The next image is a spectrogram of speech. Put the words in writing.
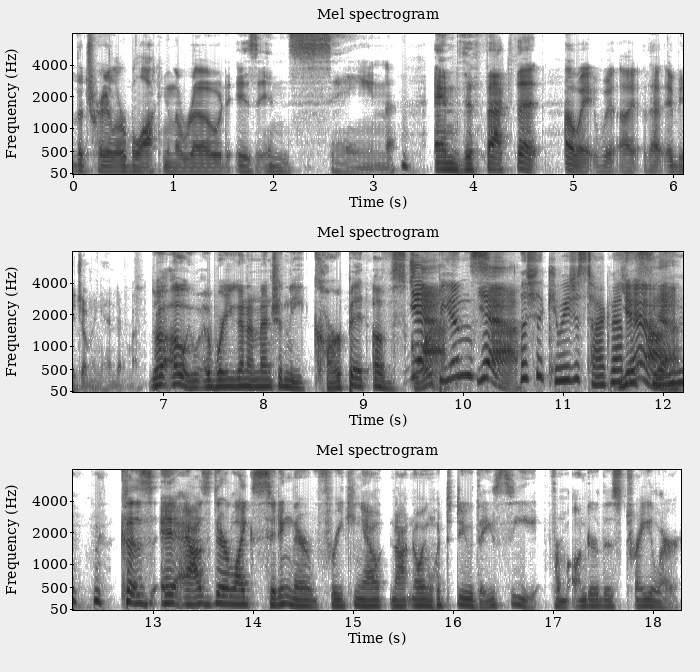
the trailer blocking the road is insane. and the fact that oh wait, wait uh, that it'd be jumping ahead. Never mind. Uh, Oh, were you going to mention the carpet of scorpions? Yeah. Let's can we just talk about this? Yeah. the scene? Because as they're like sitting there freaking out, not knowing what to do, they see from under this trailer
